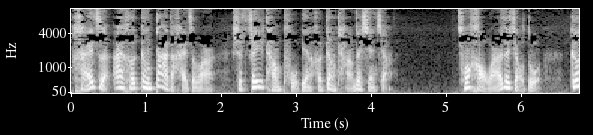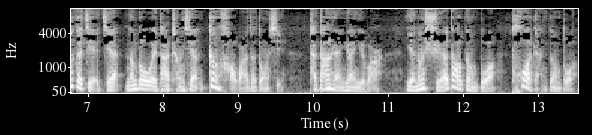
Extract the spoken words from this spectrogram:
孩子爱和更大的孩子玩是非常普遍和正常的现象。从好玩的角度，哥哥姐姐能够为他呈现更好玩的东西，他当然愿意玩，也能学到更多，拓展更多。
